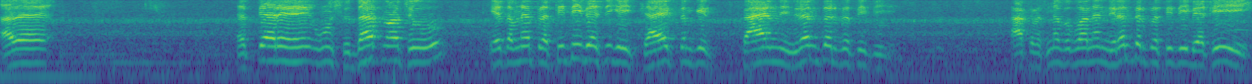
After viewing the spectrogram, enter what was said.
હવે અત્યારે હું શુદ્ધાત્મા છું, એ તમને પ્રતીતિ બેસી ગઈ. ક્ષાયક સંકેત. કાયમની નિરંતર પ્રતીતિ. આ કૃષ્ણ ભગવાન નિરંતર પ્રતીતિ બેઠી.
